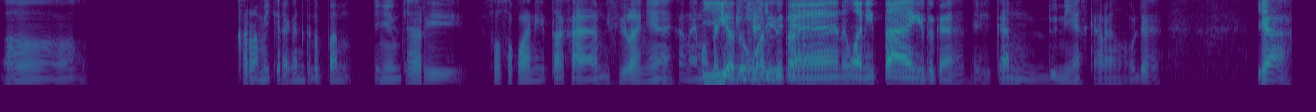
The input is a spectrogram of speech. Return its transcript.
eh karena mikirnya kan ke depan ingin cari sosok wanita kan istilahnya karena emang Iya pengen dong, nikah juga wanita. kan wanita gitu kan eh, kan dunia sekarang udah ya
